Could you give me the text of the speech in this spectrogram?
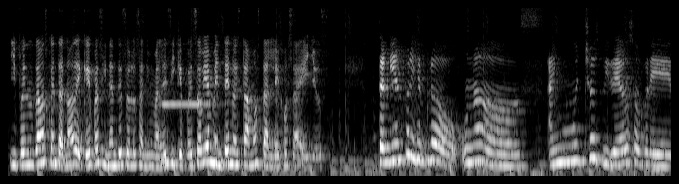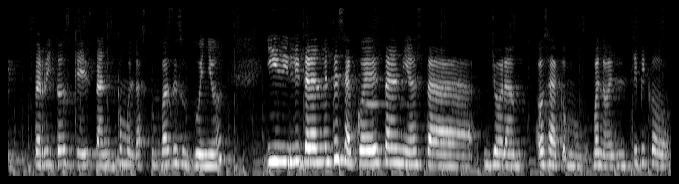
Y pues nos damos cuenta, ¿no? De qué fascinantes son los animales y que pues obviamente no estamos tan lejos a ellos. También, por ejemplo, unos... Hay muchos videos sobre perritos que están como en las tumbas de sus dueños y literalmente se acuestan y hasta lloran. O sea, como, bueno, el típico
